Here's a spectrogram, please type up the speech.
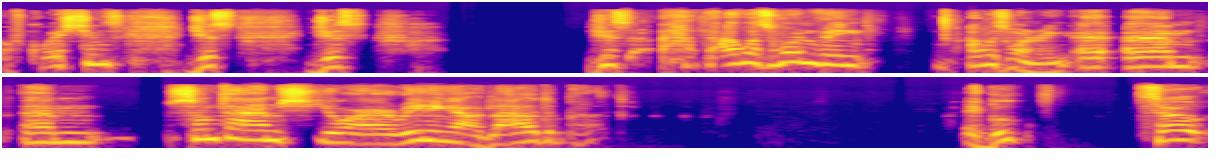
of questions. Just, just, just. I was wondering. I was wondering. Uh, um, um, sometimes you are reading out loud a book. So,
